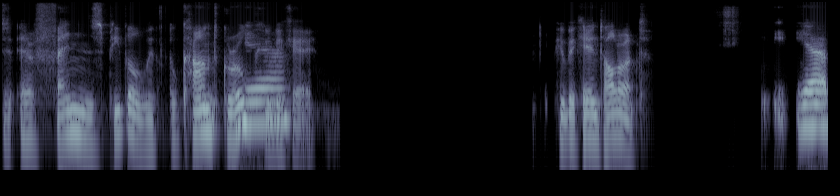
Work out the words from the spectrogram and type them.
It offends people with who can't grow Yeah. pubic hair. Pubic hair intolerant. Yeah,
